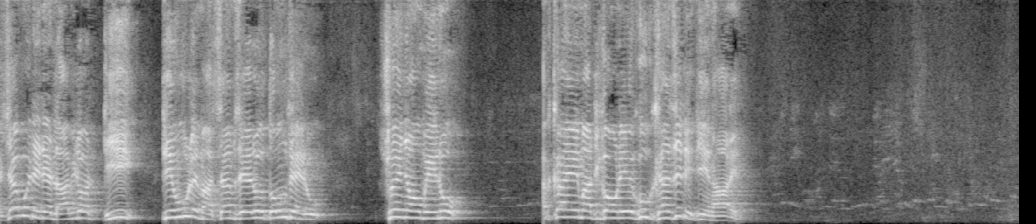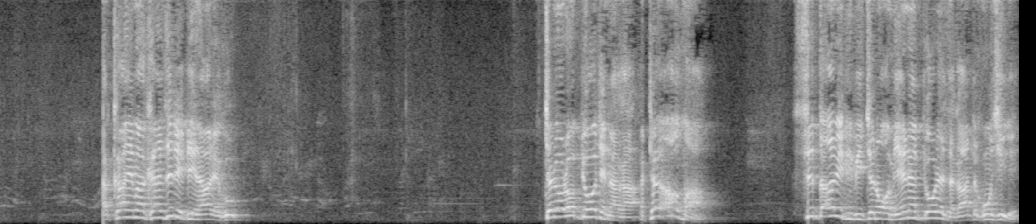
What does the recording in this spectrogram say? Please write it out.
အရက်ဝတ်တွေနဲ့လာပြီးတော့ဒီပြင်ဦးတွေမှာစမ်ဆယ်တို့30တို့ရွှေညောင်ပင်တို့အခိုင်အမာဒီကောင်တွေအခုခံစစ်တွေပြင်ထားတယ်အခိုင်အမာခံစစ်တွေပြင်ထားတယ်အခုကျွန်တော်တို့ပြောချင်တာကအထက်အောက်မှာစစ်သားတွေဖြစ်ပြီးကျွန်တော်အမြဲတမ်းပြောတဲ့စကားတစ်ခုရှိတယ်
